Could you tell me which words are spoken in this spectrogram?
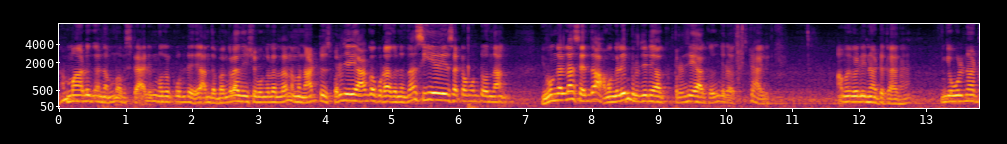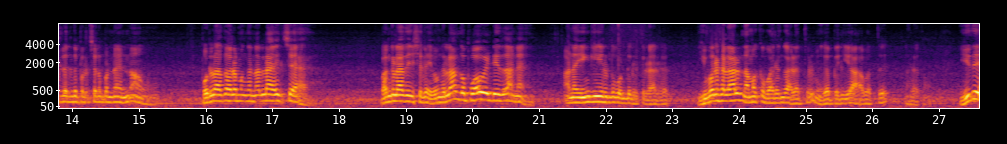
நம்ம ஆளுங்க நம்ம ஸ்டாலின் முதற்கொண்டு அந்த பங்களாதேஷ் இவங்களெல்லாம் நம்ம நாட்டு பிரஜையை ஆக்கக்கூடாதுன்னு தான் சிஏஏ சட்டம் கொண்டு வந்தாங்க. இவங்கெல்லாம் சேர்ந்து அவங்களையும் பிரஜையாக்கு பிரஜையாக்குங்கிற ஸ்டாலின் அவன் வெளிநாட்டுக்காரன். இங்கே உள்நாட்டில் பிரச்சனை பண்ணால் என்ன ஆகும்? பொருளாதாரம் அங்கே நல்லா ஆயிடுச்சே. பங்களாதேஷில் இவங்கெல்லாம் அங்கே போக வேண்டியது தானே ஆனால் இங்கே இருந்து கொண்டு இருக்கிறார்கள் இவர்களால் நமக்கு வருங்காலத்தில் மிகப்பெரிய ஆபத்து நடக்கும். இது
